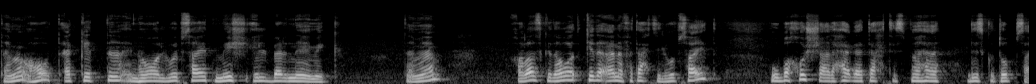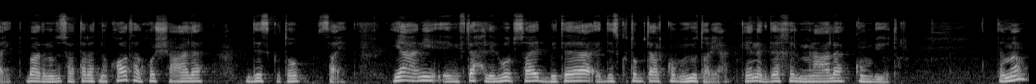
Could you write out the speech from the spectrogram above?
تمام؟ أهو اتاكدنا إن هو ال website مش البرنامج تمام؟ خلاص كده هو كده أنا فتحت ال website وبخش على حاجة تحت اسمها desktop site بعد ما ادوس على الثلاث نقاط هنخش على desktop site يعني يفتح لي ال website بتاع ال desktop بتاع الكمبيوتر يعني كأنك داخل من على كمبيوتر. تمام؟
